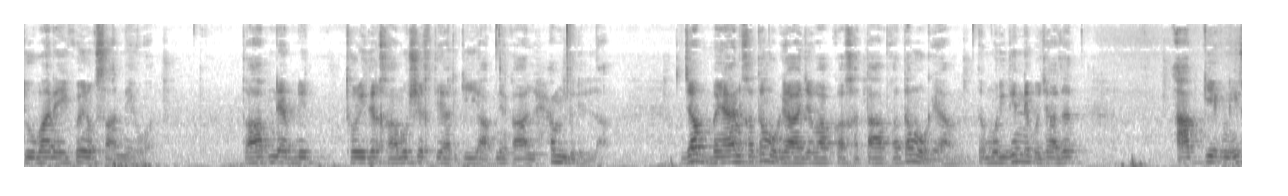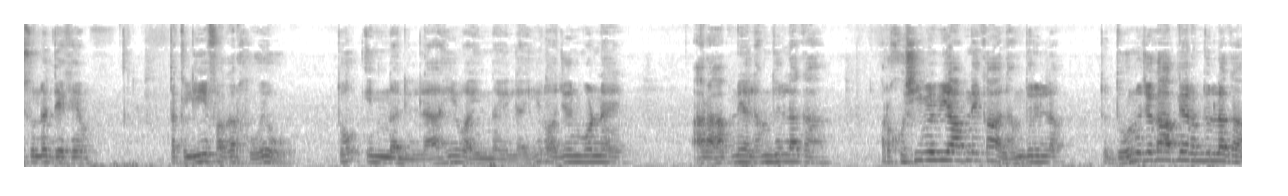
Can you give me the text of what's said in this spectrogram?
डूबा नहीं, कोई नुकसान नहीं हुआ। तो आपने अपनी थोड़ी देर खामोशी इख्तियार की, आपने कहा, अल्हम्दुलिल्लाह। जब बयान ख़त्म हो गया, जब आपका ख़ताब ख़त्म हो गया तो मुरीदीन ने पूछा, हज़रत, आपकी एक नई सुन्नत देखें। तकलीफ़ अगर हुए हो तो इन्ना लाही व इन्ना रोजुन बोलना है। और आपने अल्हम्दुलिल्लाह कहा। और ख़ुशी में भी आपने कहा, अल्हम्दुलिल्लाह। तो दोनों जगह आपने अल्हम्दुलिल्लाह कहा।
